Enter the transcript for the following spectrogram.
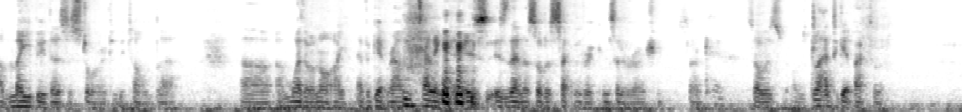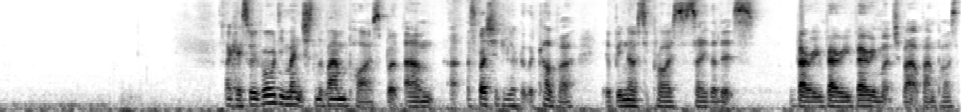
Uh, maybe there's a story to be told there, uh, and whether or not I ever get around to telling it is, is then a sort of secondary consideration. So, okay. so I was I was glad to get back to them. Okay, so we've already mentioned the vampires, but um, especially if you look at the cover, it'd be no surprise to say that it's very, very, very much about vampires.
